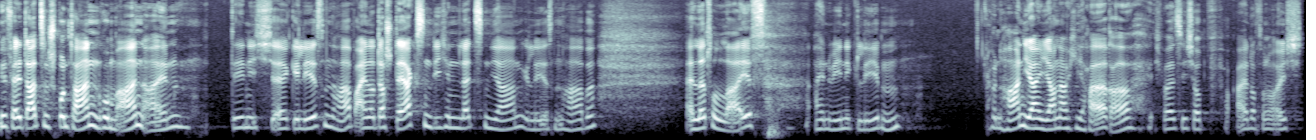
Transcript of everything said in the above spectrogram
Mir fällt dazu spontan ein Roman ein, den ich äh, gelesen habe, einer der stärksten, die ich in den letzten Jahren gelesen habe. A Little Life, ein wenig Leben, von Hanya Yanagihara. Ich weiß nicht, ob einer von euch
